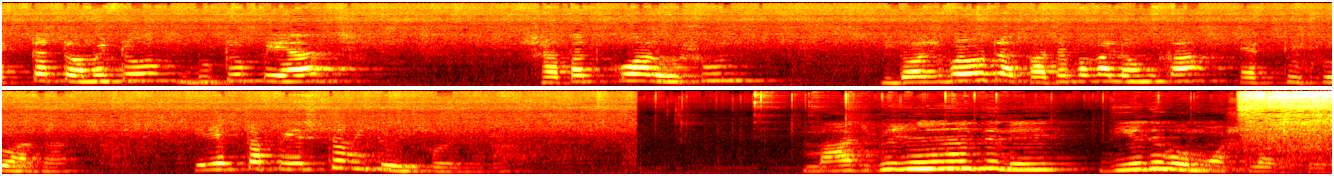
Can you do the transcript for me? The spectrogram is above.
একটা টমেটো, দুটো পেঁয়াজ, সাত আট কোয়া রসুন, দশ বারোটা কাঁচা পাকা লঙ্কা, এক টুকরো আদা। এর একটা পেস্ট আমি তৈরি করে নেব। মাছ ভেজে নেওয়া তেলে দিয়ে দেবো মশলার তেল।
